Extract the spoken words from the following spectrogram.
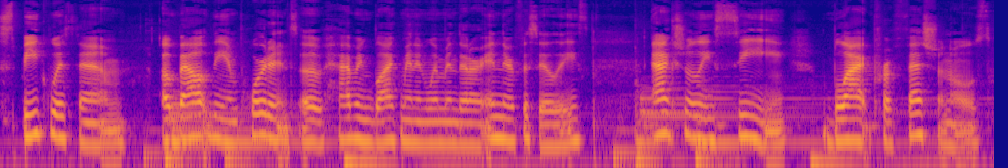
speak with them about the importance of having black men and women that are in their facilities actually see black professionals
